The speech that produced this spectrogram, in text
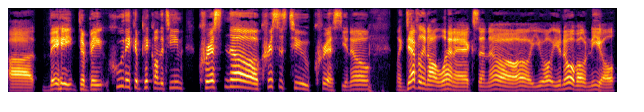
Uh, they debate who they could pick on the team. Chris, no, Chris is too Chris. You know, like definitely not Lennox. And oh, oh you you know about Neil.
